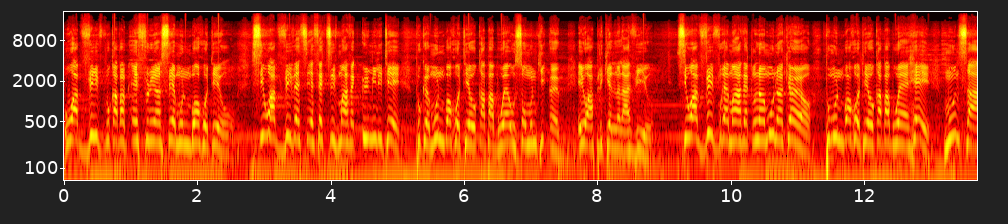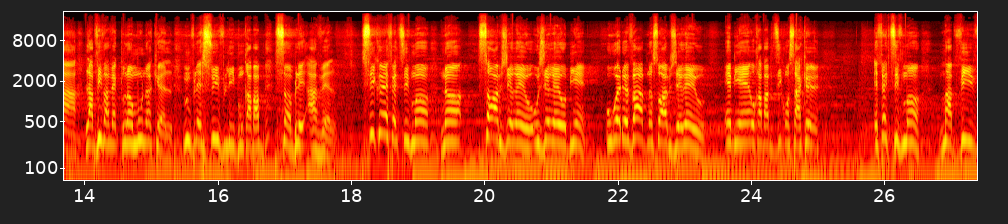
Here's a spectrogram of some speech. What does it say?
ou à vivre pour capable influencer mon bon côté si ou vivre effectivement avec humilité pour que mon bon côté capable ou son monde qui humble et ou appliquer dans la vie si vous vivez vraiment avec l'amour dans le cœur, pour mon bon côté, vous capable hey, moun ça, la vivre avec l'amour dans le cœur, je veux suivre lui pour capable sembler avec elle. Si que effectivement, non, ça gérer ou gérer bien, ou redevable dans ça gérer, eh bien, vous capable de dire comme ça que effectivement, ma vivre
